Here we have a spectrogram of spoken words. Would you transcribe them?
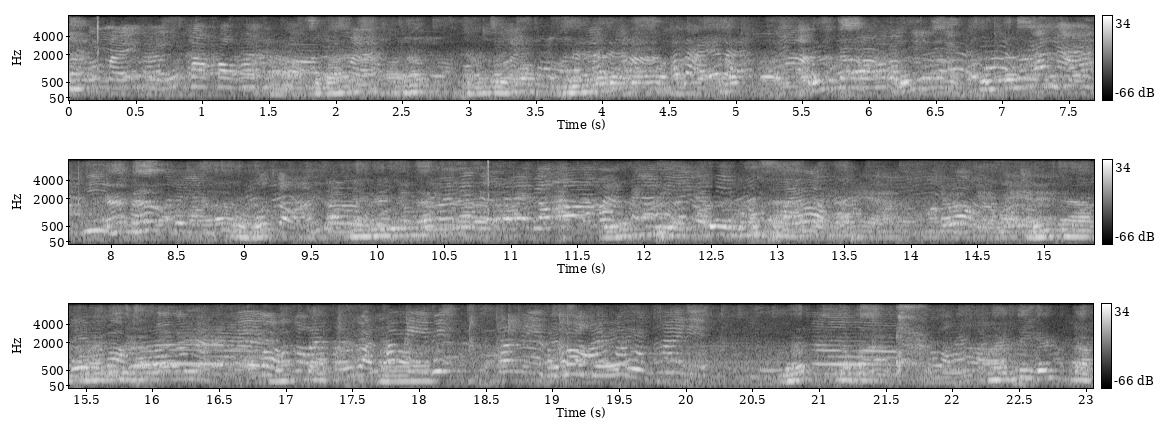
นะตรงไหนถ้าเข้าห้าสิบายมากนะครับสามเซนนอกเขียนไม่ได้ นะครับเดินก้าวเดินก้าวคุณจะได้านแล้วโอ้โหในเรื่องครับเดี๋ยวเพื่อนเพื่อนรักษานะครับเดี๋ยวจะมาที่เราแล้วเนี่ยเหมือนกับถ้ามีพี่ถ้ามีพี่ขอให้ให้ดิรถกระบะในที่เอ็กกับ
